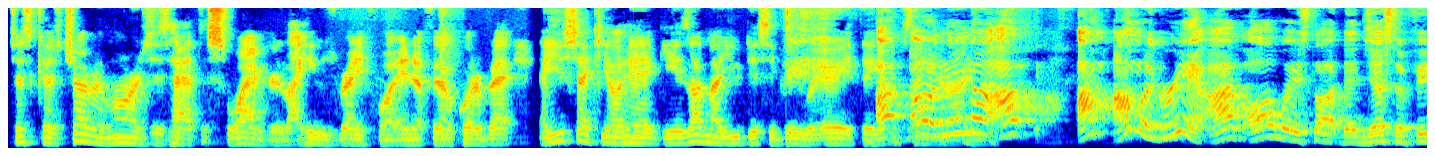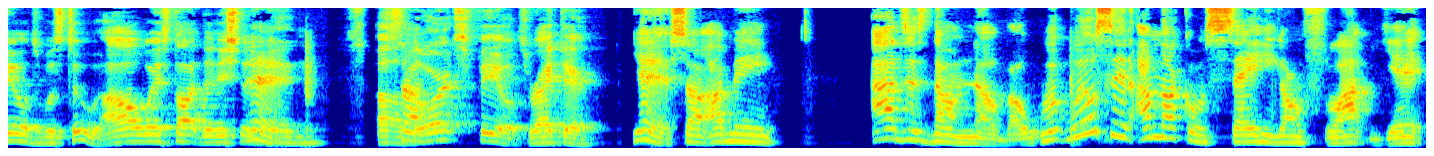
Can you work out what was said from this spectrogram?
just because Trevor Lawrence just had the swagger, like he was ready for an NFL quarterback. And you shake your head, Gibbs. I know you disagree with everything. I, I'm oh no, right no. I'm, I'm I'm agreeing. I've always thought that Justin Fields was too. I always thought that it should have Yeah. been uh, So- Lawrence Fields right there. Yeah, so I mean, I just don't know, bro. Wilson, I'm not gonna say he gonna flop yet.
